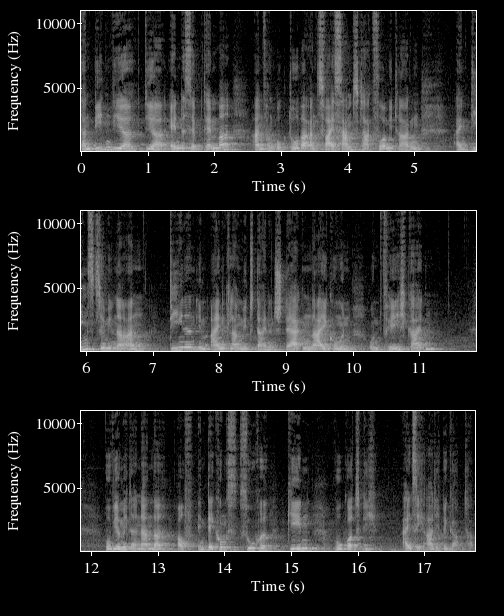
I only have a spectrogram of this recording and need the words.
dann bieten wir dir Ende September, Anfang Oktober an zwei Samstagvormittagen ein Dienstseminar an, dienen im Einklang mit deinen Stärken, Neigungen und Fähigkeiten, wo wir miteinander auf Entdeckungssuche gehen, wo Gott dich einzigartig begabt hat.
